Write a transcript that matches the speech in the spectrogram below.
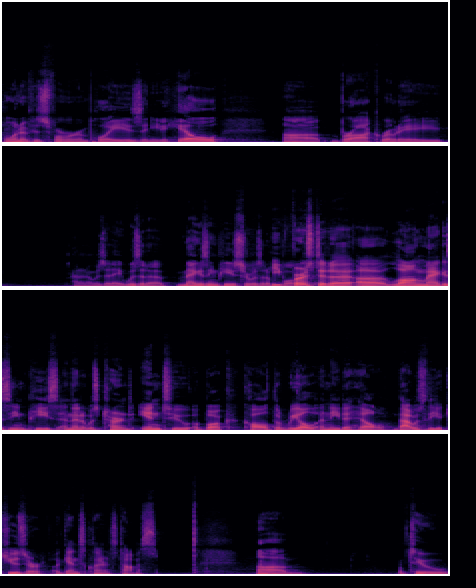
one of his former employees, Anita Hill. Uh, Brock wrote a I don't know was it a was it a magazine piece or was it a he book? first did a, a, long magazine piece and then it was turned into a book called The Real Anita Hill. That was the accuser against Clarence Thomas. Um, to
